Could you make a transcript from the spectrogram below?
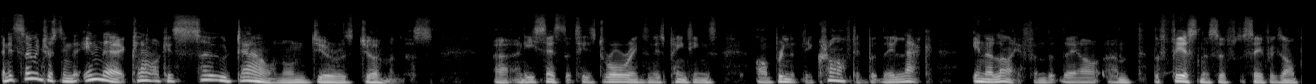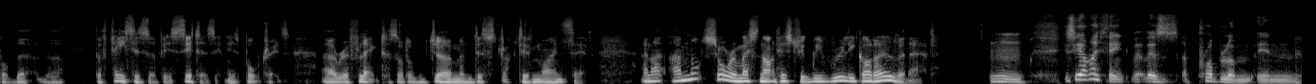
And it's so interesting that in there, Clark is so down on Dürer's Germanness. Uh, and he says that his drawings and his paintings are brilliantly crafted, but they lack inner life, and that they are um, the fierceness of, say, for example, the, the the faces of his sitters in his portraits uh, reflect a sort of German destructive mindset. And I, am not sure in Western art history we've really got over that. Mm. You see, I think that there's a problem in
